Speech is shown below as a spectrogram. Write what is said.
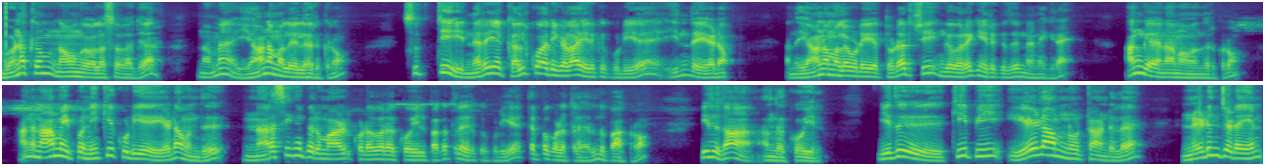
வணக்கம் நான் உங்கள் வலசவாதியார் நம்ம யானமலையில் இருக்கிறோம். சுற்றி நிறைய கல்குவாரிகளாக இருக்கக்கூடிய இந்த இடம். அந்த யானமலையுடைய தொடர்ச்சி இங்கே வரைக்கும் இருக்குதுன்னு நினைக்கிறேன். அங்கே நாம் வந்திருக்கிறோம். அங்கே நாம் இப்போ நிற்கக்கூடிய இடம் வந்து நரசிங்க பெருமாள் குடவர கோயில் பக்கத்தில் இருக்கக்கூடிய தெப்பக்குளத்தில் இருந்து பார்க்குறோம் இதுதான் அந்த கோயில். இது கிபி ஏழாம் நூற்றாண்டில் நெடுஞ்சடையன்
